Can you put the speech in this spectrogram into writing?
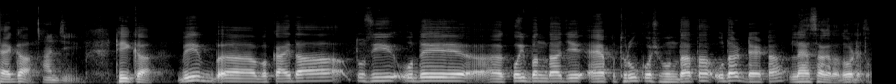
ਹੈਗਾ। ਹਾਂਜੀ। ਠੀਕ ਆ। ਵੀ ਬਕਾਇਦਾ ਤੁਸੀਂ ਉਹਦੇ ਕੋਈ ਬੰਦਾ ਜੇ ਐਪ ਥਰੂ ਕੁਝ ਹੁੰਦਾ ਤਾਂ ਉਹਦਾ ਡਾਟਾ ਲੈ ਸਕਦਾ ਤੁਹਾਡੇ ਤੋਂ।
